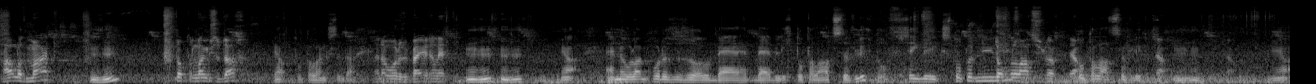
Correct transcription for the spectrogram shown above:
half maart Mhm. Tot de langste dag. Ja, tot de langste dag. En dan worden ze bijgelegd. Mhm, mhm. Ja. En hoe lang worden ze zo bij, bijbelicht? Tot de laatste vlucht? Of zeg je, ik stop er nu Tot de mee? laatste vlucht. Ja. Tot de laatste vlucht. Ja. Mhm. Ja. Ja.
